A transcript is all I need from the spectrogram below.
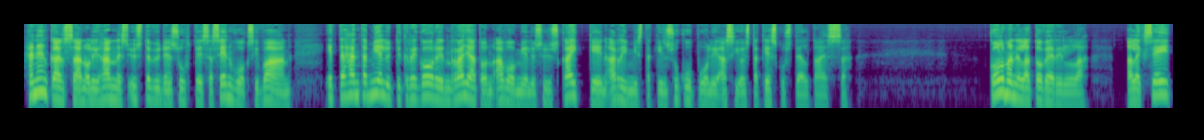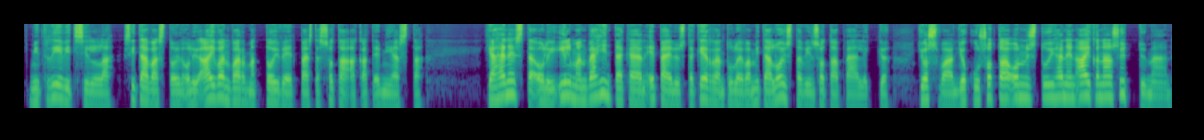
Hänen kanssaan oli Hannes ystävyyden suhteessa sen vuoksi vaan, että häntä miellytti Gregorin rajaton avomielisyys kaikkein arimmistakin sukupuoliasioista keskusteltaessa. Kolmannella toverilla, Aleksei Mitrievitsilla, sitä vastoin oli aivan varmat toiveet päästä sota-akatemiasta, ja hänestä oli ilman vähintäkään epäilystä kerran tuleva mitä loistavin sotapäällikkö, jos vaan joku sota onnistui hänen aikanaan syttymään.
